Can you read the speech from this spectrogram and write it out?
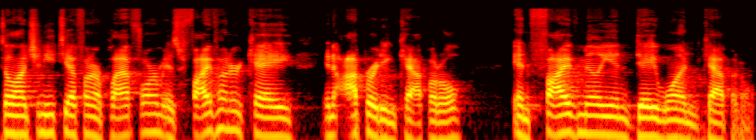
to launch an ETF on our platform is 500K in operating capital and 5 million day one capital.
